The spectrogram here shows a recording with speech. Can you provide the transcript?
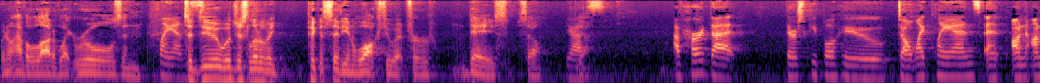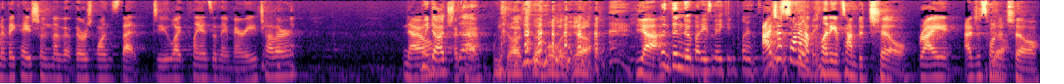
We don't have a lot of like rules and Plans. to do. We'll just literally pick a city and walk through it for days. So, Yes. I've heard that there's people who don't like plans and on, on a vacation, and that there's ones that do like plans and they marry each other. No? We dodged Okay. that. We dodged that bullet. Yeah. Yeah. But then nobody's making plans. I just want to have plenty of time to chill, right? I just want Yeah. to chill.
